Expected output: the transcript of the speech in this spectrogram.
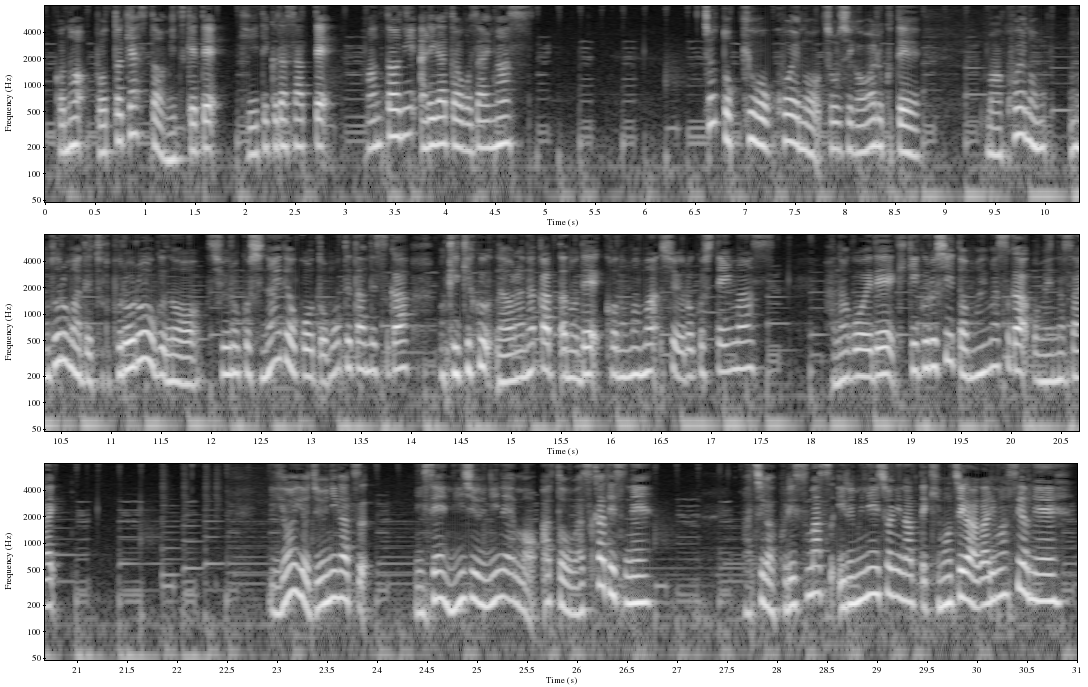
このポッドキャストを見つけて聞いてくださって本当にありがとうございます。ちょっと今日声の調子が悪くてまあ声の戻るまでちょっとプロローグの収録しないでおこうと思ってたんですが、まあ、結局治らなかったのでこのまま収録しています。鼻声で聞き苦しいと思いますがごめんなさい。いよいよ12月。2022年もあとわずかですね。街がクリスマスイルミネーションになって気持ちが上がりますよね、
